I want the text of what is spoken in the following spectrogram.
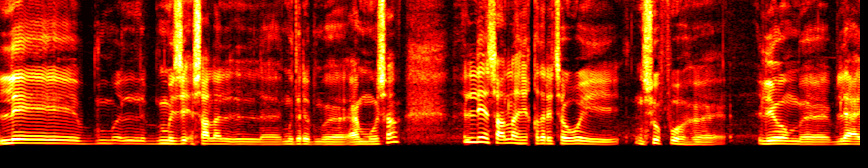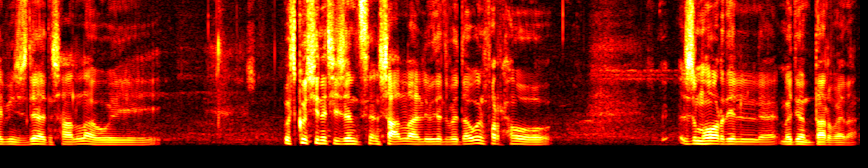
اللي بم- بمجيء إن شاء الله المدرب عموشه اللي إن شاء الله يقدر حتى هو ي- نشوفوه اليوم بلاعبين جداد إن شاء الله وي... وتكون شي نتيجة إن شاء الله للوداد البيضاوي. ونفرحوا الجمهور ديال مدينة الدار البيضاء.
